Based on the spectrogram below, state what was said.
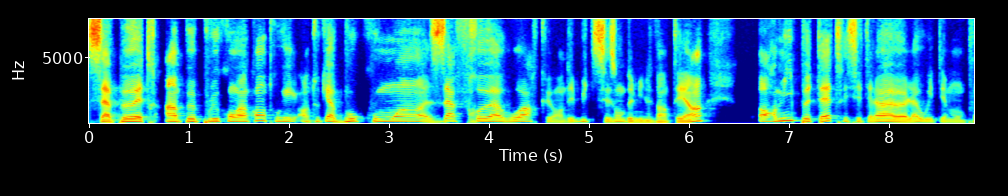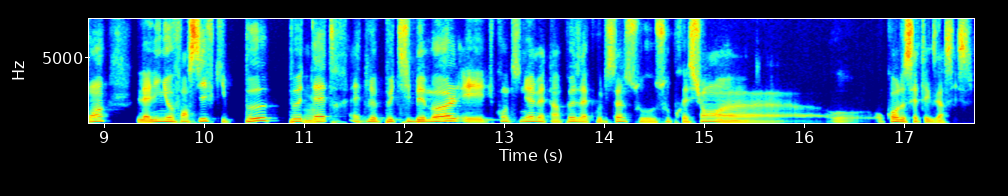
ça peut être un peu plus convaincant, en tout cas- en tout cas beaucoup moins affreux à voir qu'en début de saison 2021. hormis peut-être, et c'était là, là où était mon point, la ligne offensive qui peut peut-être être le petit bémol et continuer à mettre un peu Zach Wilson sous, sous pression euh, au, au, cours de cet exercice.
